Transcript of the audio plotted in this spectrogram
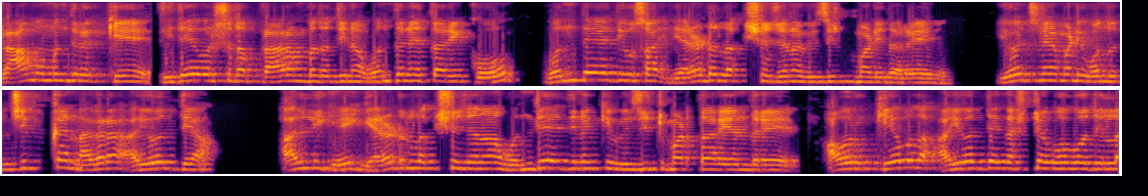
ರಾಮ ಮಂದಿರಕ್ಕೆ ಇದೇ ವರ್ಷದ ಪ್ರಾರಂಭದ ದಿನ ಒಂದನೇ ತಾರೀಕು ಒಂದೇ ದಿವಸ ಎರಡು ಲಕ್ಷ ಜನ ವಿಸಿಟ್ ಮಾಡಿದ್ದಾರೆ. ಯೋಚನೆ ಮಾಡಿ ಒಂದು ಚಿಕ್ಕ ನಗರ ಅಯೋಧ್ಯ. ಅಲ್ಲಿಗೆ ಎರಡು ಲಕ್ಷ ಜನ ಒಂದೇ ದಿನಕ್ಕೆ ವಿಸಿಟ್ ಮಾಡ್ತಾರೆ ಅಂದ್ರೆ ಅವರು ಕೇವಲ ಅಯೋಧ್ಯೆಗಷ್ಟೇ ಹೋಗೋದಿಲ್ಲ.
